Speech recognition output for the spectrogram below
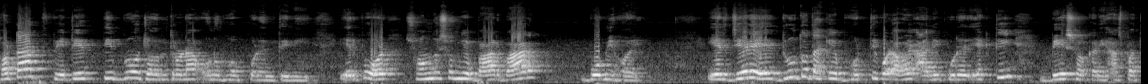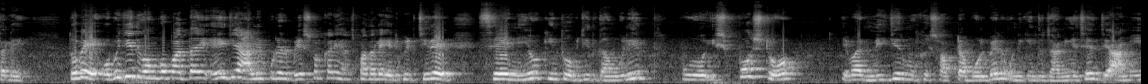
হঠাৎ পেটে তীব্র যন্ত্রণা অনুভব করেন তিনি। এরপর সঙ্গে সঙ্গে বারবার বমি হয়। এর জেরে দ্রুত তাকে ভর্তি করা হয় আলিপুরের একটি বেসরকারি হাসপাতালে। তবে অভিজিৎ গঙ্গোপাধ্যায় এই যে আলিপুরের বেসরকারি হাসপাতালে অ্যাডমিট ছিলেন, সে নিয়েও কিন্তু অভিজিৎ গাঙ্গুলি পুরো স্পষ্ট এবার নিজের মুখে সবটা বলবেন। উনি কিন্তু জানিয়েছেন যে, আমি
